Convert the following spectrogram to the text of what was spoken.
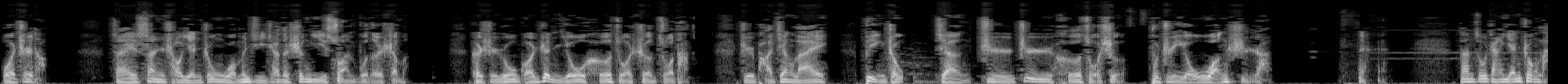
我知道，在三少眼中，我们几家的生意算不得什么。可是如果任由合作社做大，只怕将来并州将只知合作社。”不知有王事啊！段组长言重了。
